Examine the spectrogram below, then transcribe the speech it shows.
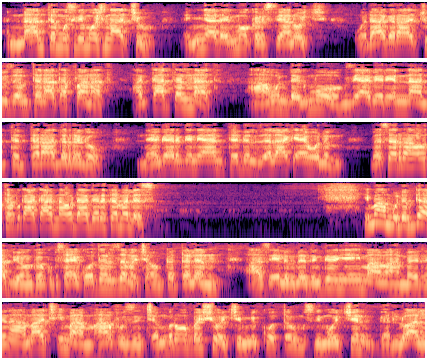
እናንተ ሙስሊሞች ናችሁ፣ እኛ ደግሞ ክርስቲያኖች። ወደ አገራችሁ ዘምተን አጠፋናት፣ አቃጠልናት። አሁን ደግሞ እግዚአብሔር የእናንተን ተራ አደረገው። ነገር ግን ያንተ ድል ዘላቂ አይሆንም። በሰራው ተብቃቃና ወደ አገር ተመለስ። ኢማሙ ደብዳቤውን ከቁብ ሳይቆጥር ዘመቻውን ቀጠለ። አጼ ልብነ ድንግል የኢማም አህመድን አማች ኢማም ሐፉዝን ጨምሮ በሺዎች የሚቆጠሩ ሙስሊሞችን ገድሏል።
